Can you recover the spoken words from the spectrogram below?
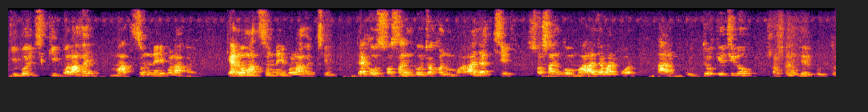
কি বলছে কি বলা হয়? মাৎসন্যায় বলা হয়। কেন মাৎসন্যায় বলা হচ্ছে? দেখো, শশাঙ্ক যখন মারা যাচ্ছে, শশাঙ্ক মারা যাবার পর তার পুত্র কে ছিল? শশাঙ্কের পুত্র।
